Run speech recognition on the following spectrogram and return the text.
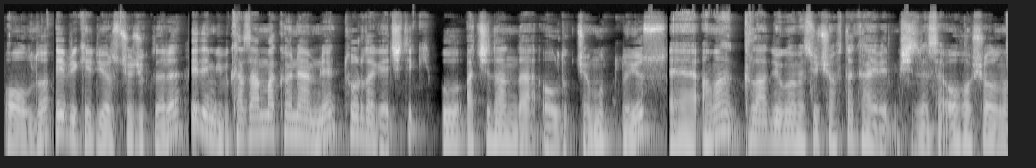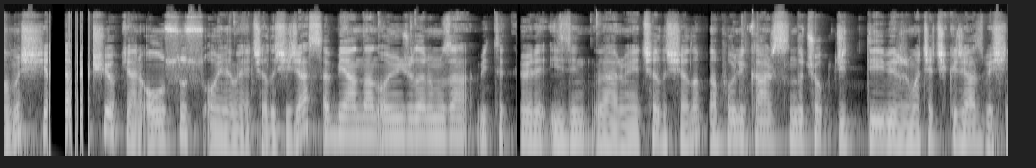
oldu. Tebrik ediyoruz çocukları. Dediğim gibi kazanmak önemli. Turda geçtik. Bu açıdan da oldukça mutluyuz. Ee, ama Claudio Gomez 3 hafta kaybetmişiz mesela. O hoş olmamış. Ya Yapacak bir şey yok yani onsuz oynamaya çalışacağız. Tabii bir yandan oyuncularımıza bir tık böyle izin vermeye çalışalım. Napoli karşısında çok ciddi bir maça çıkacağız. 5.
